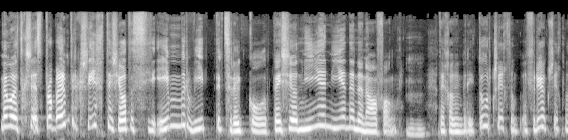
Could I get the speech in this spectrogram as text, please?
das Problem der Geschichte ist ja, dass sie immer weiter zurückgeht. Das ist ja nie, nie ein Anfang. Mhm. Dann kommen wir in die Urgeschichte und Frühgeschichte.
